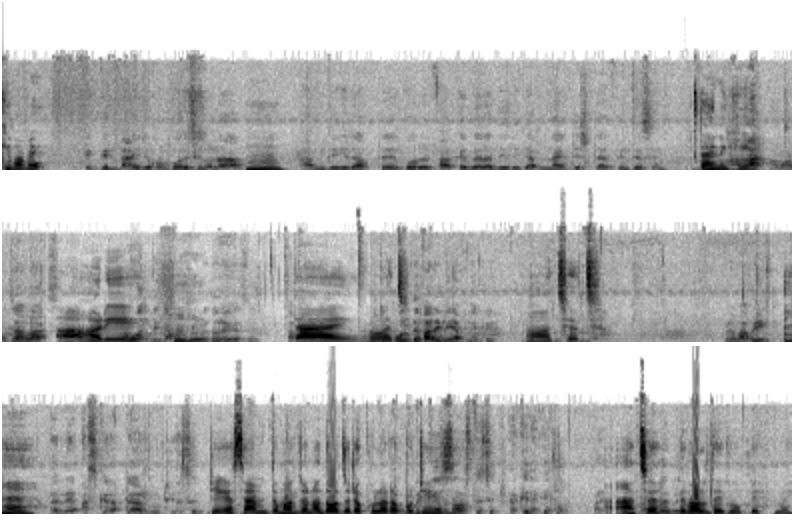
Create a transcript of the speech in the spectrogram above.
কীভাবে? একদিন ভাই যখন ঘরে ছিল না আমি দেখি রাত্রে ঘরের ফাঁকে বেড়া দিয়ে দেখি আপনি নাইট ড্রেসটা কিনতেছেন তাই নাকি? আমার যা লাগছে। আরে তখন থেকে আমার মনে ধরে গেছে। তাই? আচ্ছা। বলতে পারিনি আপনাকে। আচ্ছা আচ্ছা। ভাবি হ্যাঁ। তাহলে আজকে রাত্রে আসব ঠিক আছে? ঠিক আছে আমি তোমার জন্য দরজাটা খোলা রাখব ঠিক আছে. আচ্ছা. তো ভালো থেকো ওকে বাই।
